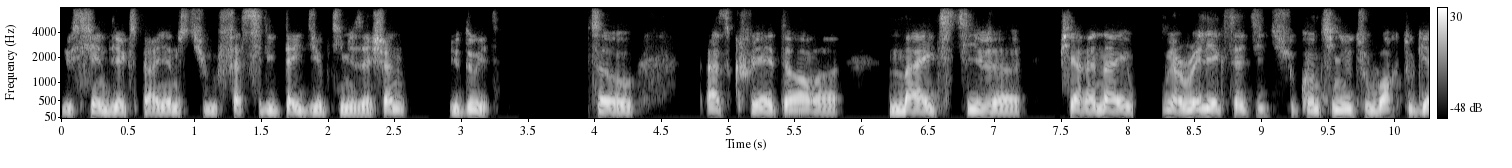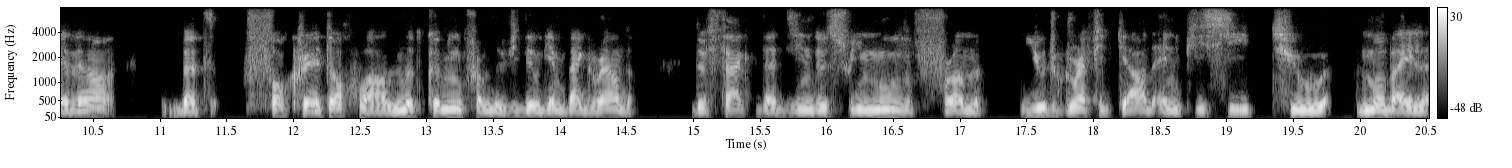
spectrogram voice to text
you see in the experience to facilitate the optimization, you do it. So as creator, uh, Mike, Steve, uh, Pierre, and I, we are really excited to continue to work together. But for creators who are not coming from the video game background, the fact that the industry moved from huge graphic card and PC to mobile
